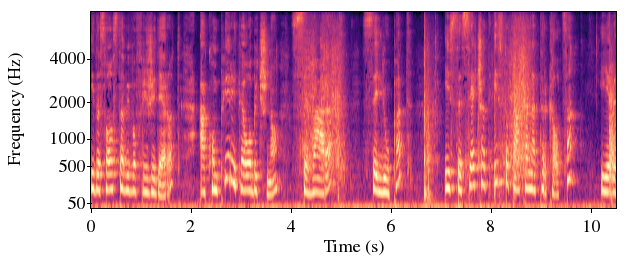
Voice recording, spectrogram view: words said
и да се остави во фрижидерот, а компирите обично се варат, се љупат и се сечат исто така на тркалца. И еве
